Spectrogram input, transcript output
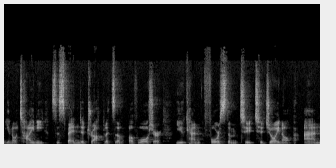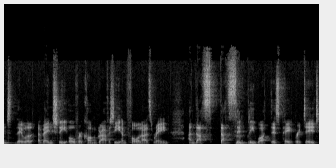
you know tiny suspended droplets of, of water, you can force them to, to join up and they will eventually overcome gravity and fall as rain. And that's that's hmm. simply what this paper did.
